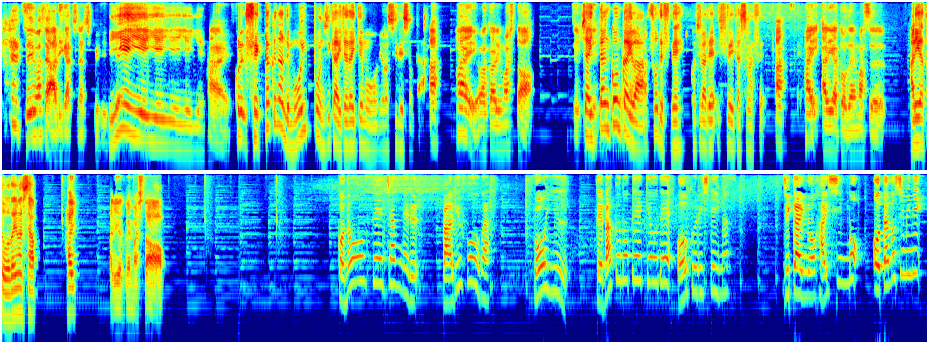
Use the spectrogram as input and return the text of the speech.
すいません、ありがちなしくじりで。いえいえいえいえいえいえ。はい。これ、せっかくなんでもう一本次回いただいてもよろしいでしょうか？あ、はい、わかりました。ぜひじゃあ一旦今回は、。そうですね。こちらで失礼いたします。あ、はい、ありがとうございます。ありがとうございました。はい、ありがとうございました。この音声チャンネル「バリュフォーは 4U 手箱の提供でお送りしています。次回の配信もお楽しみに。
